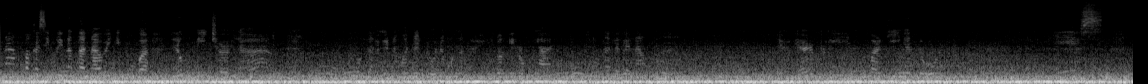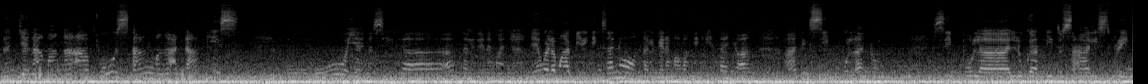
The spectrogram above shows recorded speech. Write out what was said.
Napakasimple na tanawin, di po ba? Look, nature lang. Oo, talaga naman nandoon ang mga ibang aeroplano. Talaga naman. Yung airplane, parkingan doon. Yes. Nandiyan ang mga apos, ang mga anakis. Oo, ayan na sila. Ah, talaga naman. Ayan, wala mga buildings ano. Talaga naman makikita nyo ang ating simple ano, simple ah, lugar dito sa Alice Spring.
